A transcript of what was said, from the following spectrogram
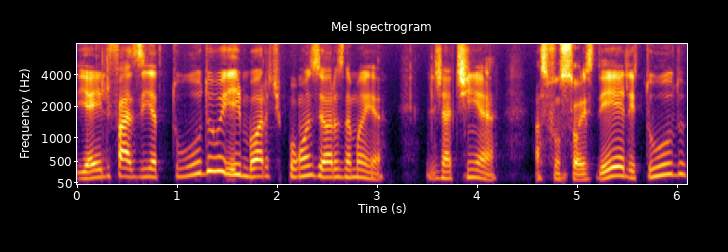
E aí ele fazia tudo e ia embora tipo 11 horas da manhã. Ele já tinha as funções dele e tudo.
